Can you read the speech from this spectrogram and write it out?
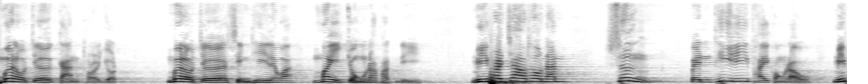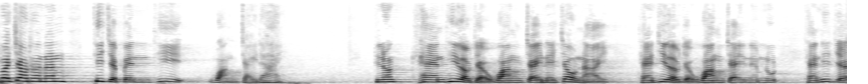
เมื่อเราเจอการทรยศ เมื่อเราเจอสิ่งที่เรียกว่าไม่จงรักภักดี มีพระเจ้าเท่านั้น ซึ่งเป็นที่ลี้ภัยของเรา มีพระเจ้าเท่านั้นที่จะเป็นที่วางใจได้ พี่น้องแทนที่เราจะวางใจในเจ้านาย แทนที่เราจะวางใจในมนุษย์ แทนที่จะ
